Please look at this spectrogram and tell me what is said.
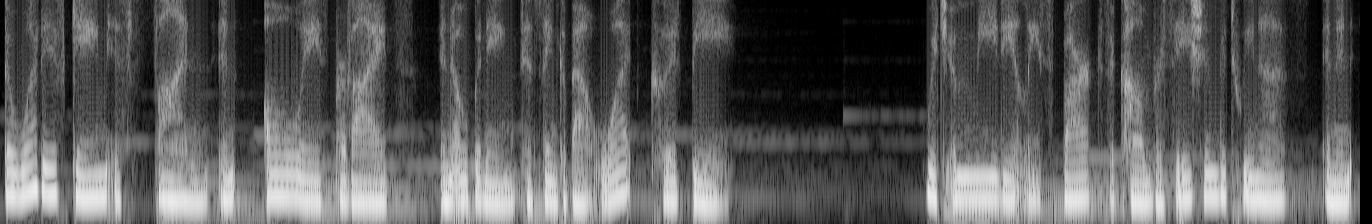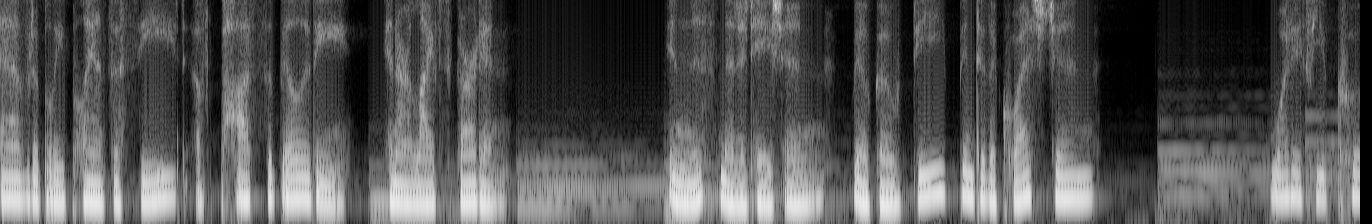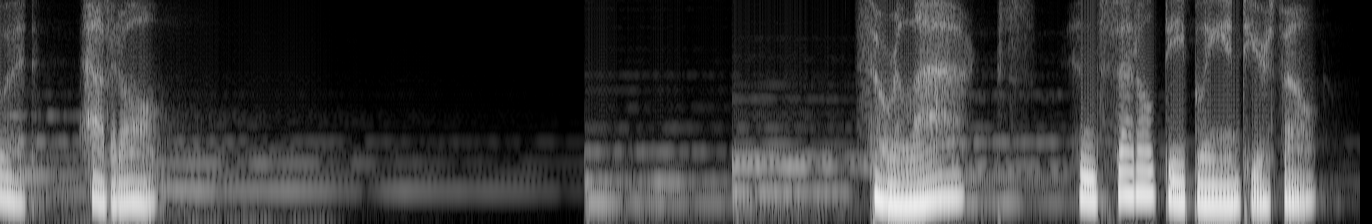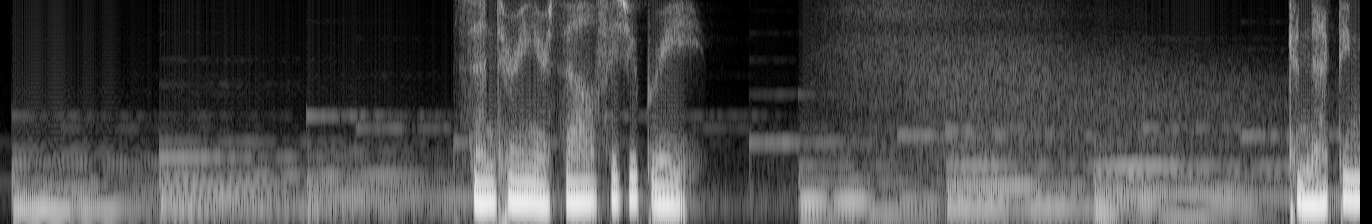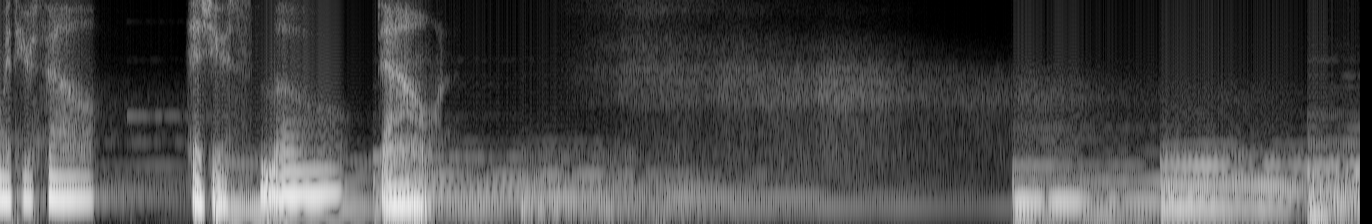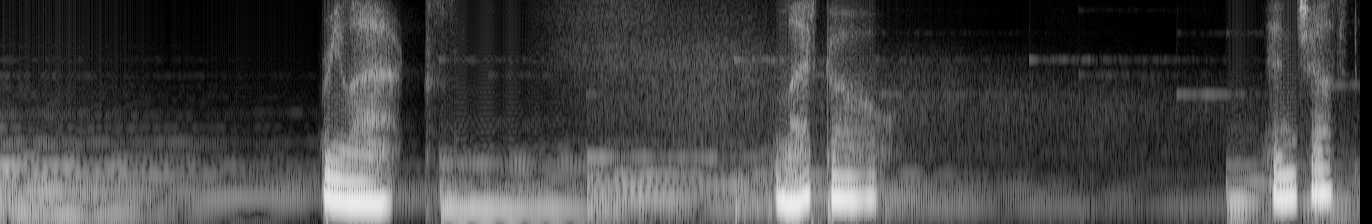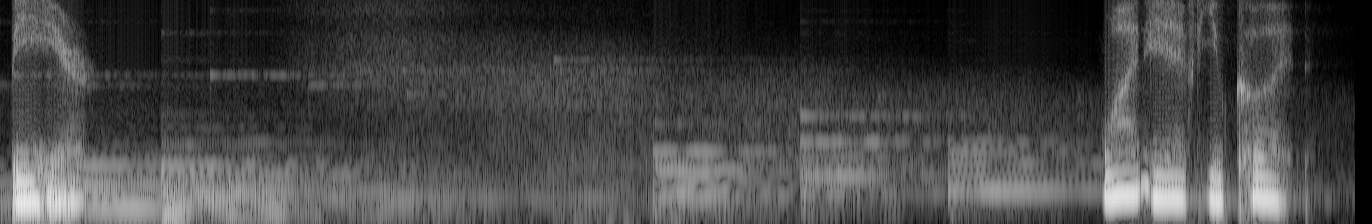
The what if game is fun and always provides an opening to think about what could be which immediately sparks a conversation between us and inevitably plants a seed of possibility in our life's garden. In this meditation, we'll go deep into the question what if you could have it all? So relax and settle deeply into yourself. Centering yourself as you breathe. Connecting with yourself as you slow down. Relax. Let go. And just be here. What if you could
